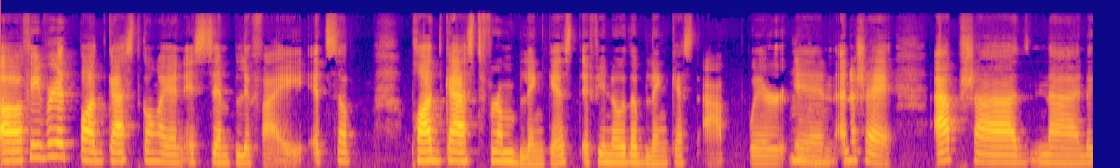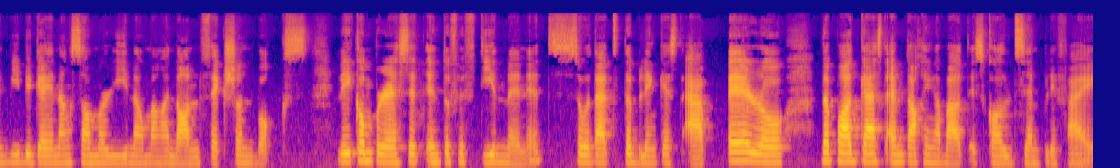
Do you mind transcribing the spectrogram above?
uh, favorite podcast ko ngayon is Simplify. It's a podcast from Blinkist, if you know the Blinkist app, wherein, ano siya eh, app siya na nagbibigay ng summary ng mga non-fiction books. They compress it into 15 minutes. So that's the Blinkist app. Pero the podcast I'm talking about is called Simplify.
